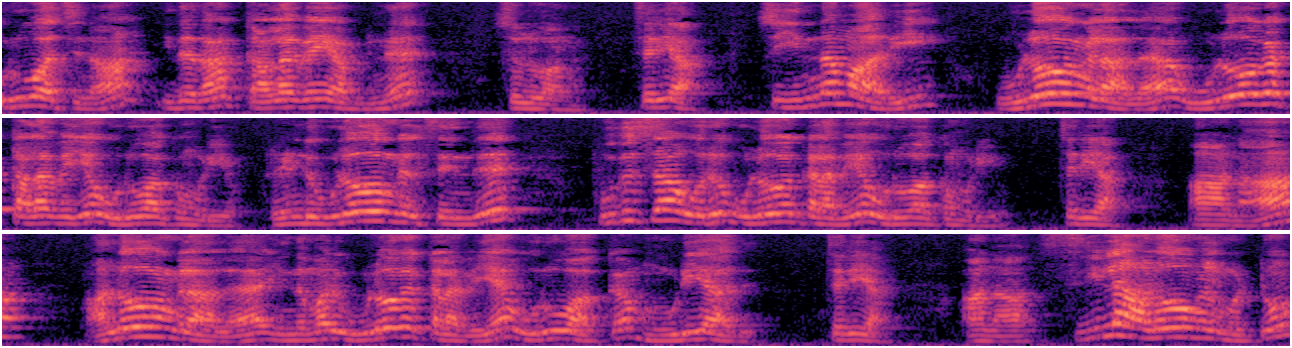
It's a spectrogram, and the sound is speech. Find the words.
உருவாச்சுன்னா இதை தான் கலவை அப்படின்னு சொல்லுவாங்க. சரியா? ஸோ இந்த மாதிரி உலோகங்களால உலோக கலவையை உருவாக்க முடியும். ரெண்டு உலோகங்கள் சேர்ந்து புதுசா ஒரு உலோக கலவையை உருவாக்க முடியும். சரியா? ஆனா அலோகங்களால இந்த மாதிரி உலோக கலவையை உருவாக்க முடியாது. சரியா? ஆனா சில அலோகங்கள் மட்டும்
